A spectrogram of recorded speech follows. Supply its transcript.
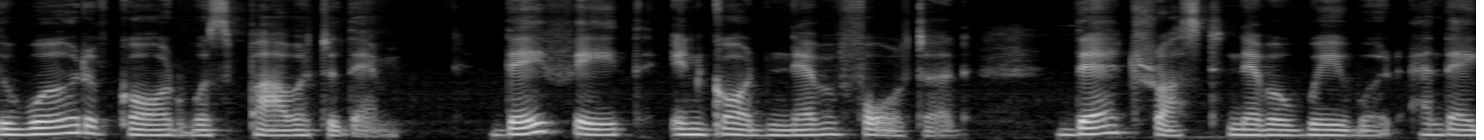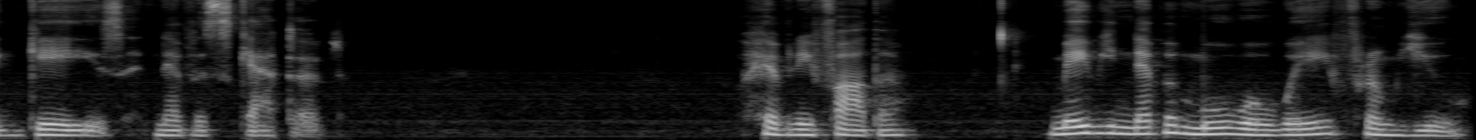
The word of God was power to them. Their faith in God never faltered, their trust never wavered, and their gaze never scattered. Heavenly Father, may we never move away from you,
